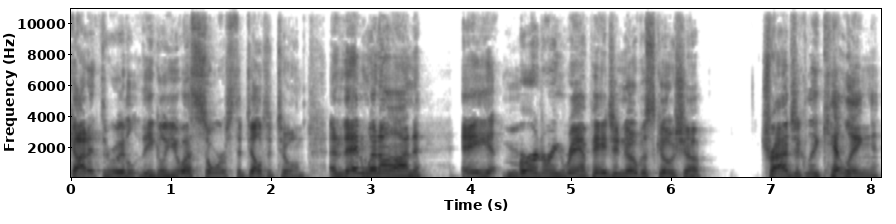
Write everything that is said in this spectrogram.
got it through an illegal U.S. source that dealt it to him, and then went on a murdering rampage in Nova Scotia tragically killing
